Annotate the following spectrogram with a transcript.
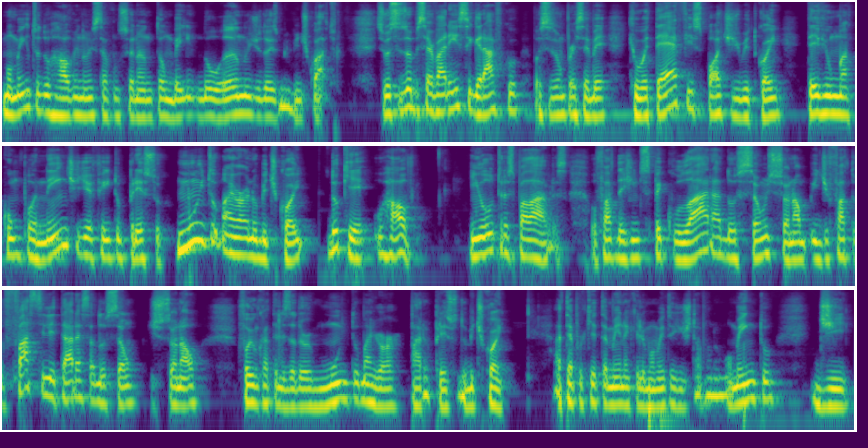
momento do halving não está funcionando tão bem no ano de 2024. Se vocês observarem esse gráfico, vocês vão perceber que o ETF spot de Bitcoin teve uma componente de efeito preço muito maior no Bitcoin do que o halving. Em outras palavras, o fato da gente especular a adoção institucional e de fato facilitar essa adoção institucional foi um catalisador muito maior para o preço do Bitcoin. Até porque também naquele momento a gente estava num momento de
